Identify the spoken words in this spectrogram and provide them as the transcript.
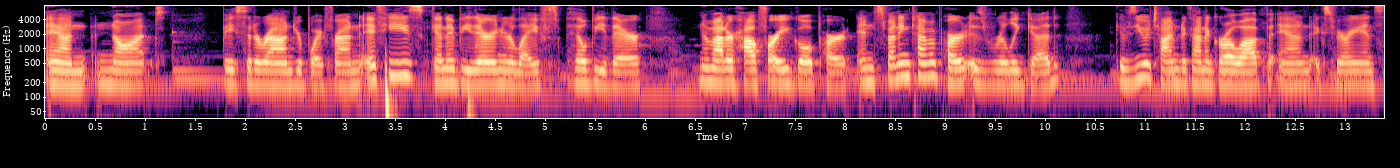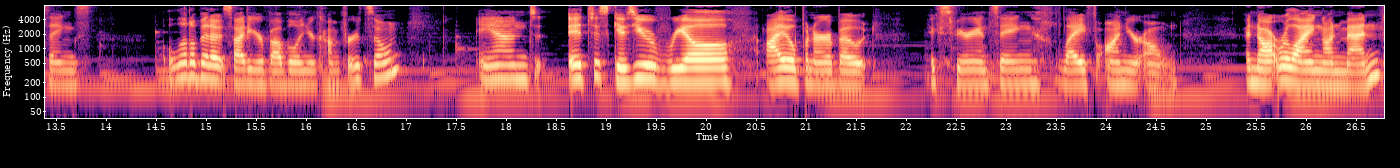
and not base it around your boyfriend. If he's gonna be there in your life, he'll be there no matter how far you go apart. And spending time apart is really good gives you a time to kind of grow up and experience things a little bit outside of your bubble and your comfort zone. And it just gives you a real eye opener about experiencing life on your own and not relying on men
